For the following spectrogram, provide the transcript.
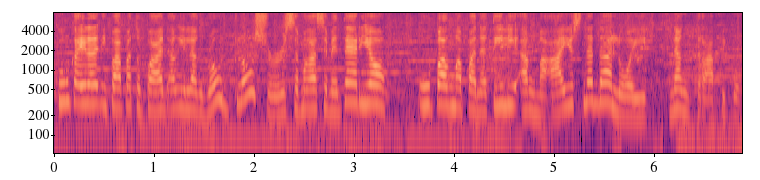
kung kailan ipapatupad ang ilang road closure sa mga sementeryo upang mapanatili ang maayos na daloy ng trapiko.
